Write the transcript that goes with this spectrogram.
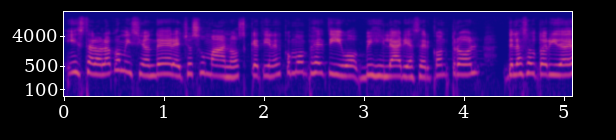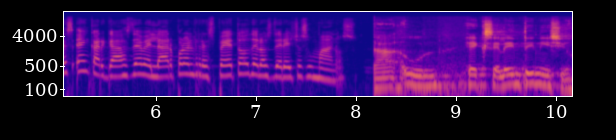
instaló la Comisión de Derechos Humanos que tiene como objetivo vigilar y hacer control de las autoridades encargadas de velar por el respeto de los derechos humanos. Da un excelente inicio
